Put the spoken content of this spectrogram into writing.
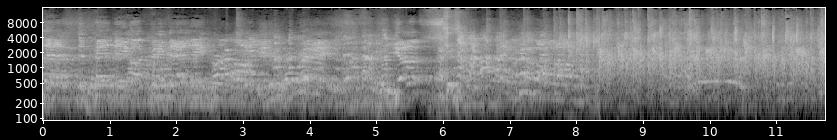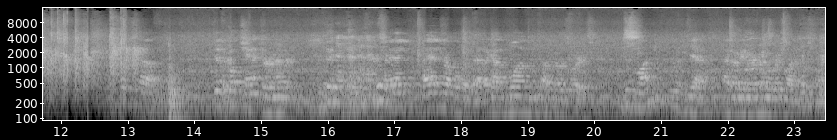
less, depending on prevailing market rates. Yes! Thank you, uh, first, uh, difficult chant to remember. Said, I had trouble with that. I got one of those words. Just one? Yeah, I don't even remember which one it was for.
